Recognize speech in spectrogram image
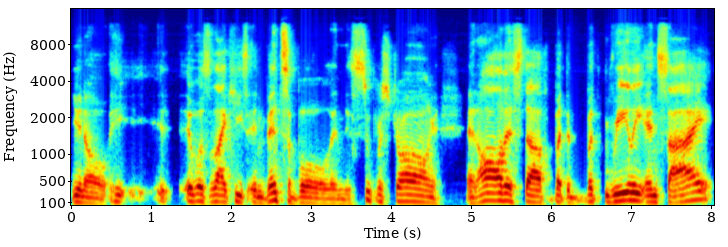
you know, he it, it, was like he's invincible and is super strong and all this stuff. But the but really inside,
